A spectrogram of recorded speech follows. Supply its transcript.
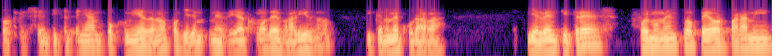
porque sentí que tenía un poco miedo, ¿no? Porque yo me veía como desvalido y que no me curaba. Y el 23 fue el momento peor para mí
